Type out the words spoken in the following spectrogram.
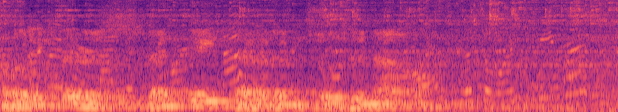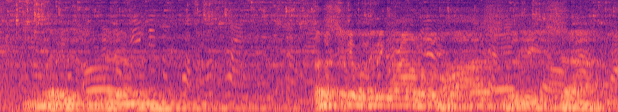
I believe there's been eight that have been chosen now. Ladies and gentlemen, let's give a big round of applause for these uh,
